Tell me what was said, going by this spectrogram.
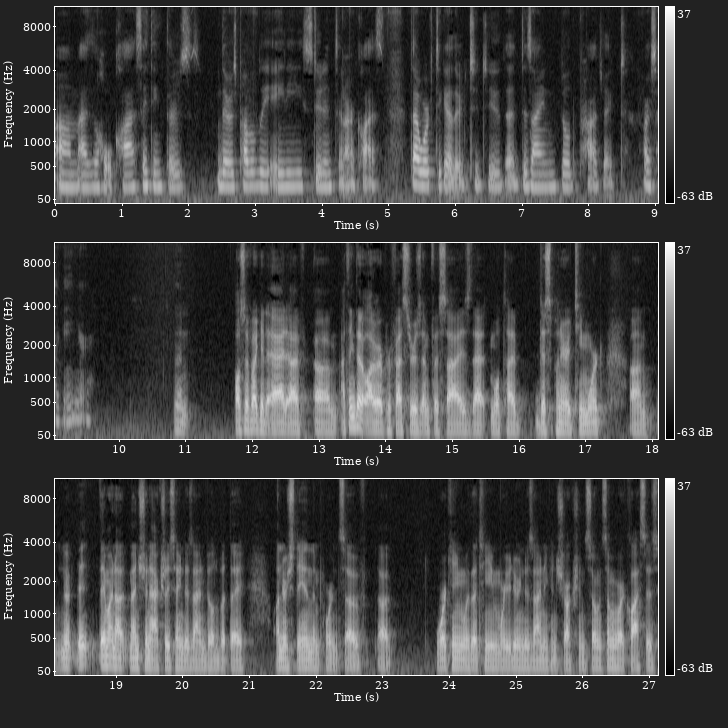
um, as a whole class. I think there's there was probably 80 students in our class that worked together to do the design build project our second year. And also, if I could add, um, I think that a lot of our professors emphasize that multidisciplinary teamwork. Um, they, they, might not mention actually saying design build, but they understand the importance of uh, working with a team where you're doing design and construction. So in some of our classes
